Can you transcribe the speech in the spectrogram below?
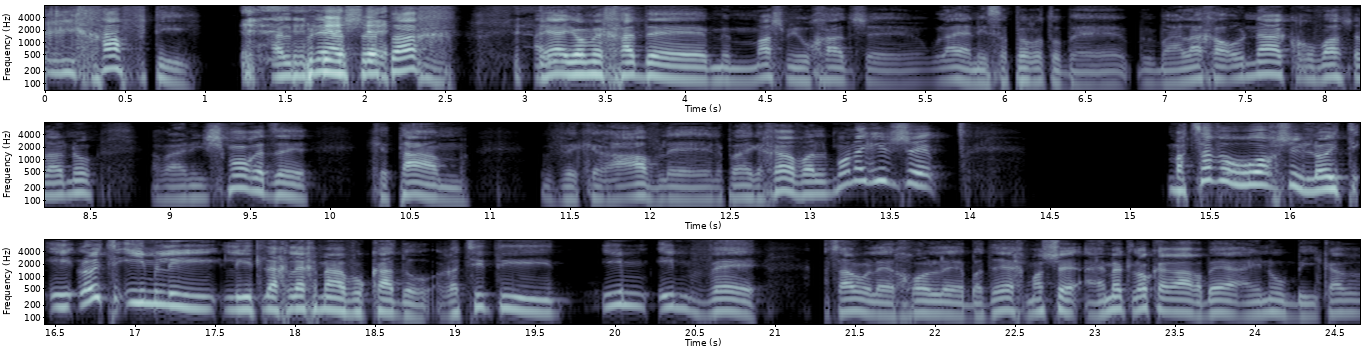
ריחפתי על פני השטח. היה יום אחד אה, ממש מיוחד, שאולי אני אספר אותו במהלך העונה הקרובה שלנו, אבל אני אשמור את זה כטעם וכרעב לפרק אחר, אבל בוא נגיד ש... מצב הרוח שלי לא התאים, לא התאים לי להתלכלך מאבוקדו. רציתי, אם, אם ועצרנו לאכול אה, בדרך, מה שהאמת לא קרה הרבה, היינו בעיקר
